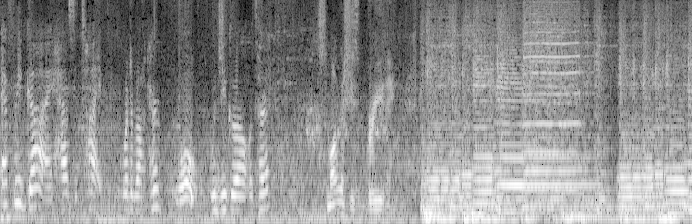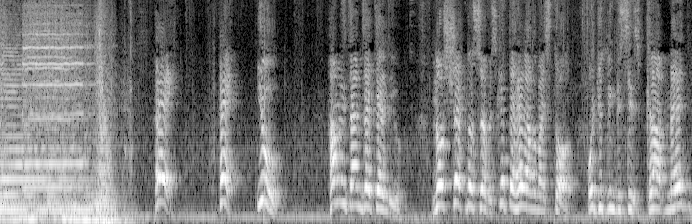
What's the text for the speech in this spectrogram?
Every guy has a type. What about her? Whoa. Would you go out with her? As long as she's breathing. Hey! Hey! You! How many times I tell you? No shirt, no service. Get the hell out of my store. What do you think this is? Club Med?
